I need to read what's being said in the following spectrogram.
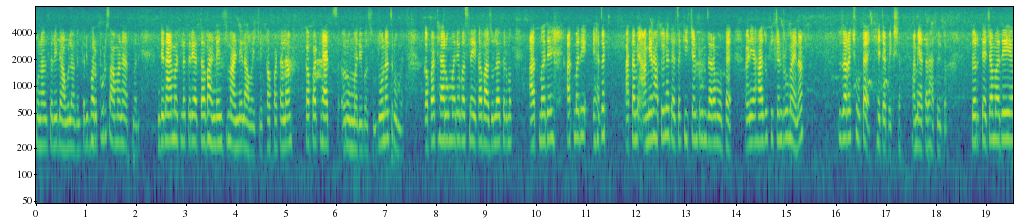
कुणाला तरी द्यावं लागेल. तरी भरपूर सामान आहे आतमध्ये. म्हणजे नाही म्हटलं तरी आता भांड्यांची मांडणी लावायची. कपाटाला कपाट ह्याच रूममध्ये बसू. दोनच रूम आहेत. कपाट ह्या रूममध्ये बसलं एका बाजूला तर मग आतमध्ये आतमध्ये ह्याचा आता मी आम्ही राहतो ना त्याचा किचन रूम जरा मोठा आहे. आणि हा जो किचन रूम आहे ना तो जरा छोटा आहे ह्याच्यापेक्षा. आम्ही आता राहतो इथं. तर त्याच्यामध्ये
